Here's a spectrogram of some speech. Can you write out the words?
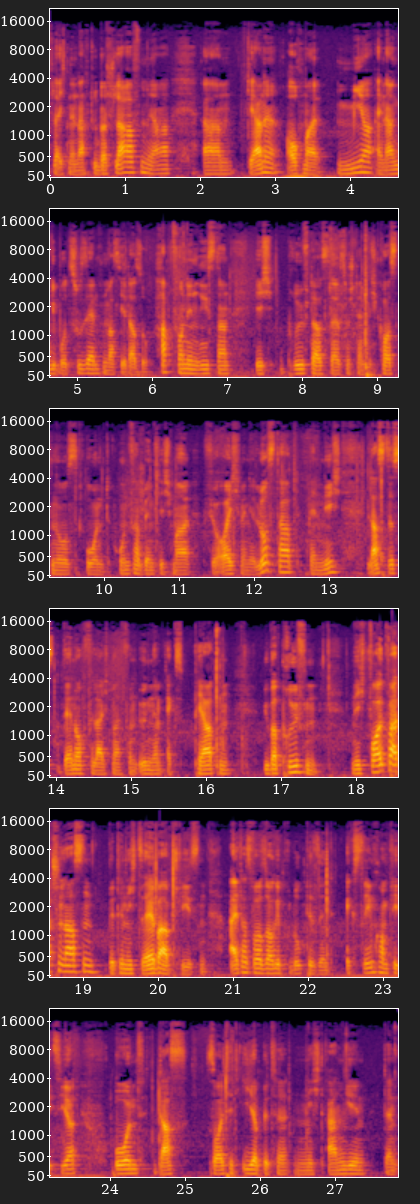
vielleicht eine Nacht drüber schlafen. Ja, ähm, gerne auch mal mir ein Angebot zusenden, was ihr da so habt von den Riestern. Ich prüfe das selbstverständlich kostenlos und unverbindlich mal für euch, wenn ihr Lust habt. Wenn nicht, lasst es dennoch vielleicht mal von irgendeinem Experten überprüfen. Nicht vollquatschen lassen, bitte nicht selber abschließen. Altersvorsorgeprodukte sind extrem kompliziert und das solltet ihr bitte nicht angehen, denn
